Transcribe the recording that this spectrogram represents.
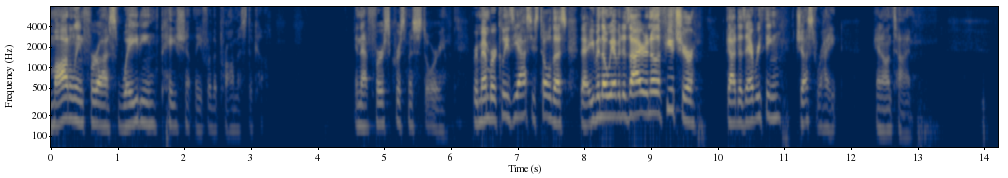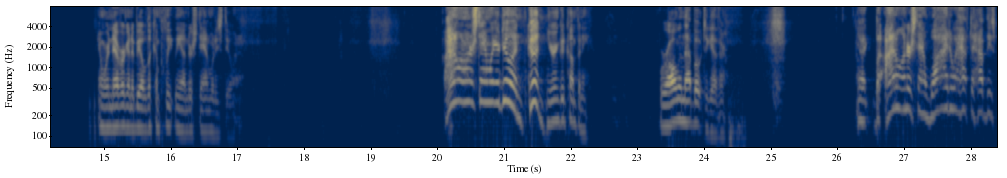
modeling for us, waiting patiently for the promise to come. In that first Christmas story. Remember, Ecclesiastes told us that even though we have a desire to know the future, God does everything just right and on time. And we're never going to be able to completely understand what He's doing. I don't understand what you're doing. Good, you're in good company. We're all in that boat together. Like, but I don't understand. Why do I have to have these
